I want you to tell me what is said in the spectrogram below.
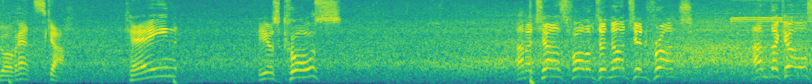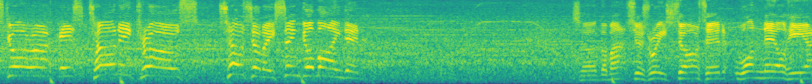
Goretzka. Kane. Here's Kroos. And a chance for them to nudge in front. And the goal scorer is Toni Kroos, totally single-minded. So the match has restarted, 1-0 here.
